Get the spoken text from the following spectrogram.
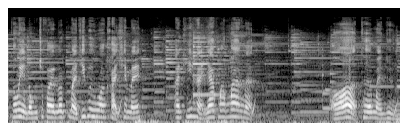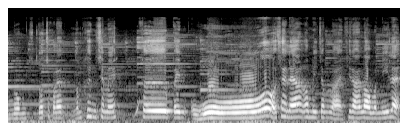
เธอเห็นนมช็อกโกแลตรสใหม่ที่เพิ่งวางขายใช่ไหมอันที่หายากมากๆน่ะอ๋อเธอหมายถึงนมรสช็อกโกแลตน้ำผึ้งใช่ไหมคือเป็นโอ้โหใช่แล้วเรามีจำหน่ายที่ร้านเราวันนี้แหละ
